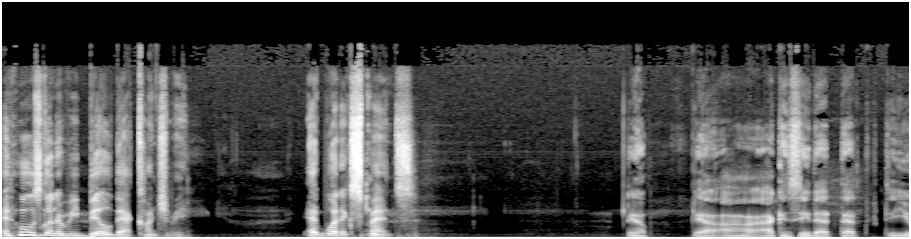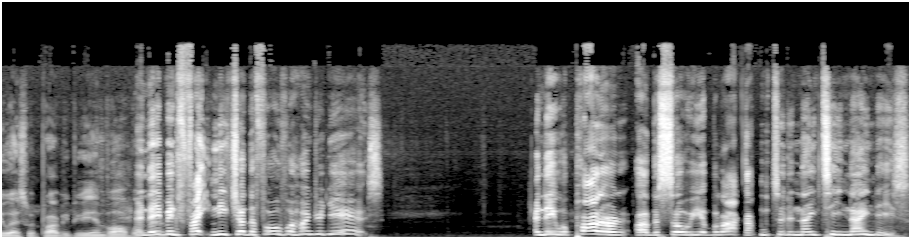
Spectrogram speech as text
And who's going to rebuild that country? At what expense? Yeah, yeah. I, I can see that that the U.S. would probably be involved. With And they've that. been fighting each other for over 100 years. And they were part of, of the Soviet bloc up until the 1990s.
